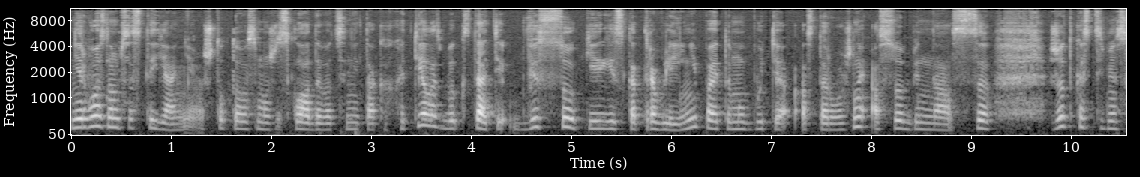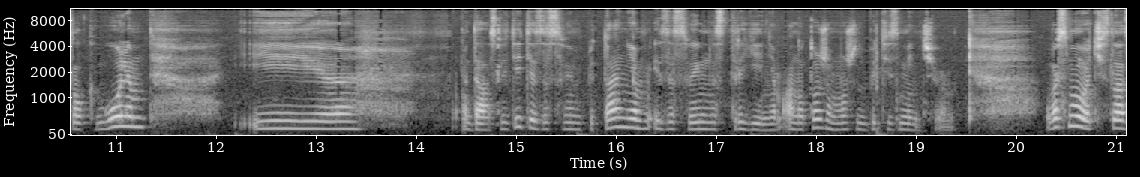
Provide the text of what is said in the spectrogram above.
нервозном состоянии. Что-то у вас может складываться не так, как хотелось бы. Кстати, высокий риск отравлений, поэтому будьте осторожны, особенно с жидкостями, с алкоголем. И да, следите за своим питанием и за своим настроением. Оно тоже может быть изменчивым. 8 числа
